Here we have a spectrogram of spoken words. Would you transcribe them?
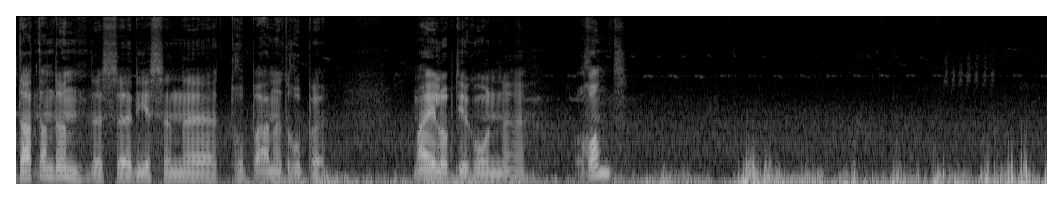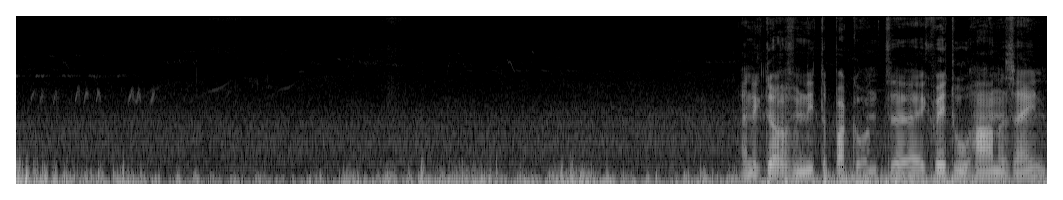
dat aan doen. Dus eh, die is zijn eh, troep aan het roepen. Maar hij loopt hier gewoon eh, rond. En ik durf hem niet te pakken, want ik weet hoe hanen zijn.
